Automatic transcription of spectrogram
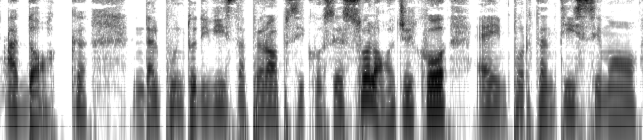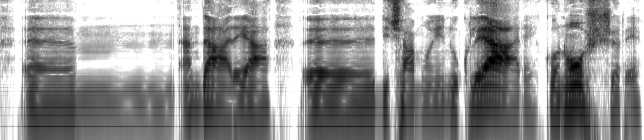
ad hoc. Dal punto di vista però psicosessuologico è importantissimo ehm, andare a eh, diciamo enucleare, conoscere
